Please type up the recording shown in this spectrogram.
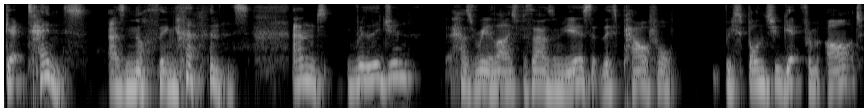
get tense as nothing happens. And religion has realized for thousands of years that this powerful response you get from art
